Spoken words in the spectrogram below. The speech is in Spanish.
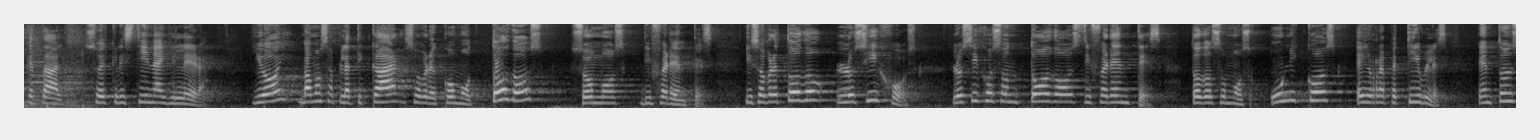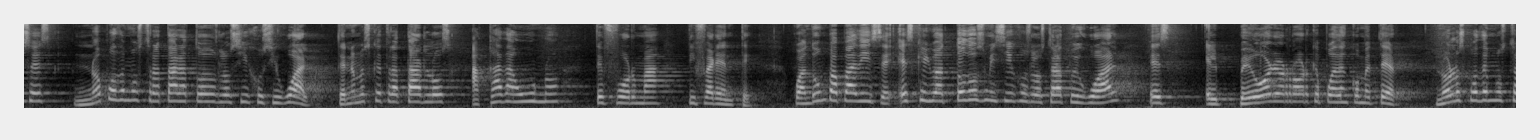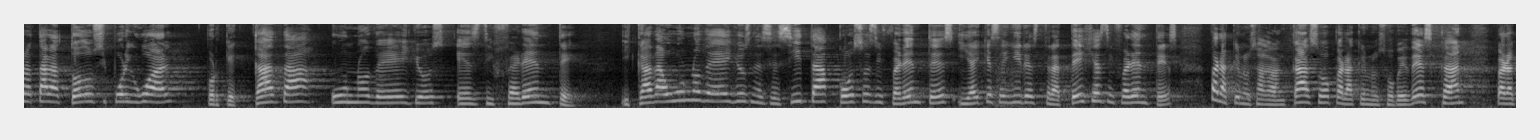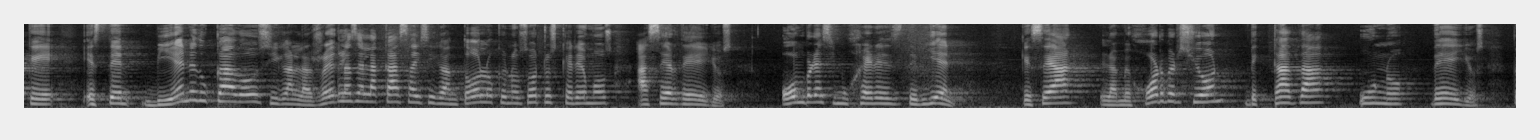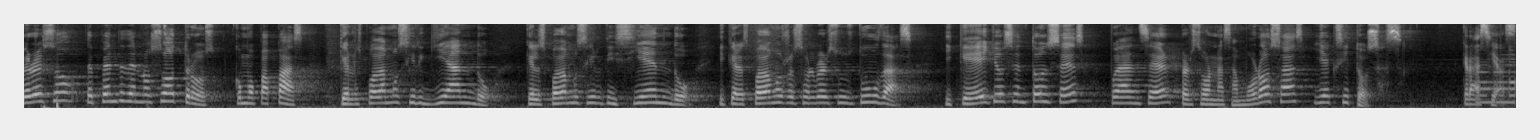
tal? Soy Cristina Aguilera y hoy vamos a platicar sobre cómo todos somos diferentes y sobre todo los hijos. Los hijos son todos diferentes, todos somos únicos e irrepetibles. Entonces, no podemos tratar a todos los hijos igual, tenemos que tratarlos a cada uno de forma diferente. Cuando un papá dice, es que yo a todos mis hijos los trato igual, es el peor error que pueden cometer. No los podemos tratar a todos y por igual porque cada uno de ellos es diferente y cada uno de ellos necesita cosas diferentes y hay que seguir estrategias diferentes para que nos hagan caso, para que nos obedezcan, para que estén bien educados, sigan las reglas de la casa y sigan todo lo que nosotros queremos hacer de ellos. Hombres y mujeres de bien, que sean la mejor versión de cada uno de ellos. Pero eso depende de nosotros como papás, que los podamos ir guiando, que les podamos ir diciendo y que les podamos resolver sus dudas y que ellos entonces puedan ser personas amorosas y exitosas. Gracias.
